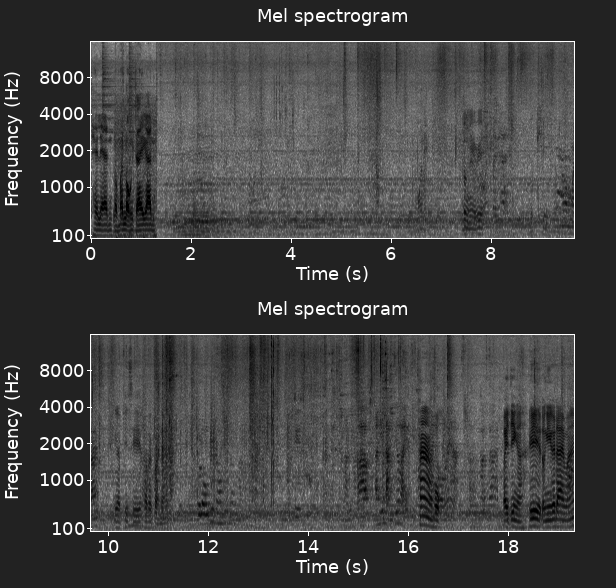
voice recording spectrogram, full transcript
ไทยแลนด์เรามาลองใจกัน ตรงไหนพี่โอเคเรียบพีซีเข้าไปก่อนนะครับอันนี้หลังที่เท่าไหร่พี่ห้าหกไปจริงเหรอะพี่ตรงนี้ก็ได้มั้ง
